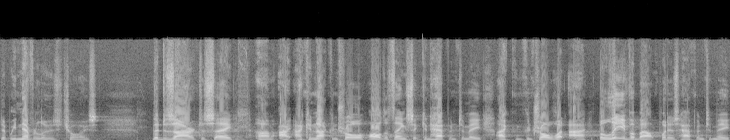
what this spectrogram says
that we never lose choice. The desire to say, um, I, I cannot control all the things that can happen to me. I can control what I believe about what has happened to me,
